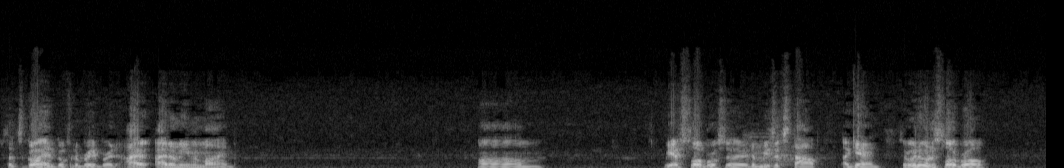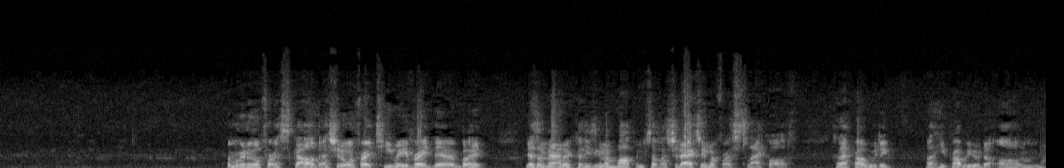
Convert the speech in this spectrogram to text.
So let's go ahead, go for the Brave Bird. I I don't even mind. Um, we have Slowbro still here. The music stopped again, so we're gonna go to Slowbro. And we're gonna go for a Scald. I should have went for a T-Wave right there, but it doesn't matter because he's gonna bop himself. I should have actually went for a Slack Off, because I probably would have. Uh, he probably would have. Um,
